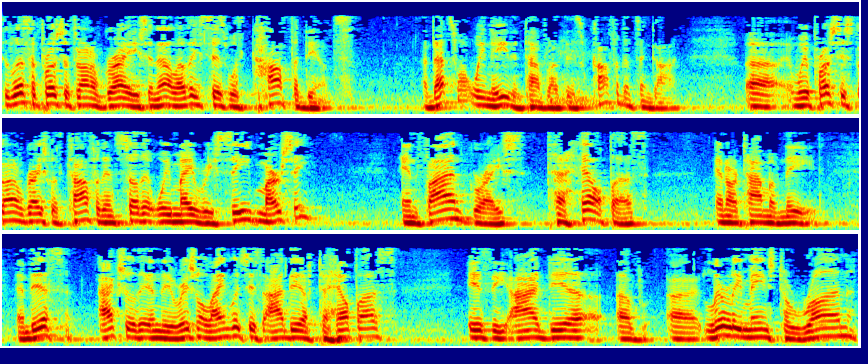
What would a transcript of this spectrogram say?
So let's approach the throne of grace, and then I love it. He says, with confidence. And that's what we need in times like this confidence in God. uh, we approach this throne of grace with confidence so that we may receive mercy and find grace to help us in our time of need. And this, actually, in the original language, this idea of to help us is the idea of uh, literally means to run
